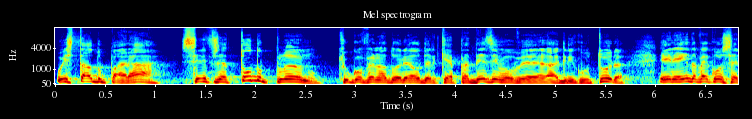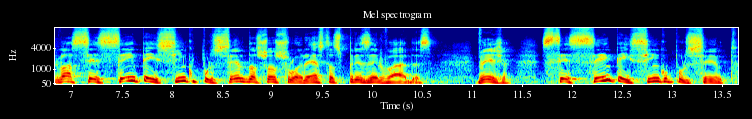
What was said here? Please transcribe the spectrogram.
O estado do Pará, se ele fizer todo o plano que o governador Helder quer para desenvolver a agricultura, ele ainda vai conservar 65% das suas florestas preservadas. Veja, 65%.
